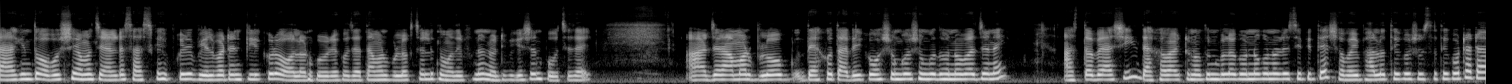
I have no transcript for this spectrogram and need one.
তারা কিন্তু অবশ্যই আমার চ্যানেলটা সাবস্ক্রাইব করে বেল বাটন ক্লিক করে অল অন করে রেখো, যাতে আমার ব্লগ চাইলে তোমাদের ফোনে নোটিফিকেশান পৌঁছে যায়। আর যারা আমার ব্লগ দেখো, তাদেরকে অসংখ্য অসংখ্য ধন্যবাদ জানাই। আজ তবে আসি, দেখাবো একটা নতুন ব্লগ অন্য কোনো রেসিপিতে সবাই ভালো থেকো, সুস্থ থেকো, টাটা!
